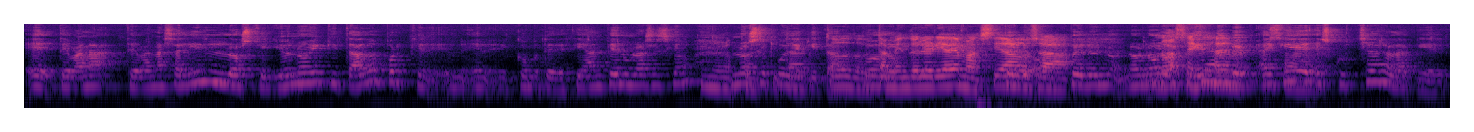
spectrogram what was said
eh, te, van a, te van a salir los que yo no he quitado porque, como te decía antes en una sesión, no, se puede quitar todo. También dolería demasiado. Pero, o sea, pero no, no, no, hay que escuchar a la piel.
